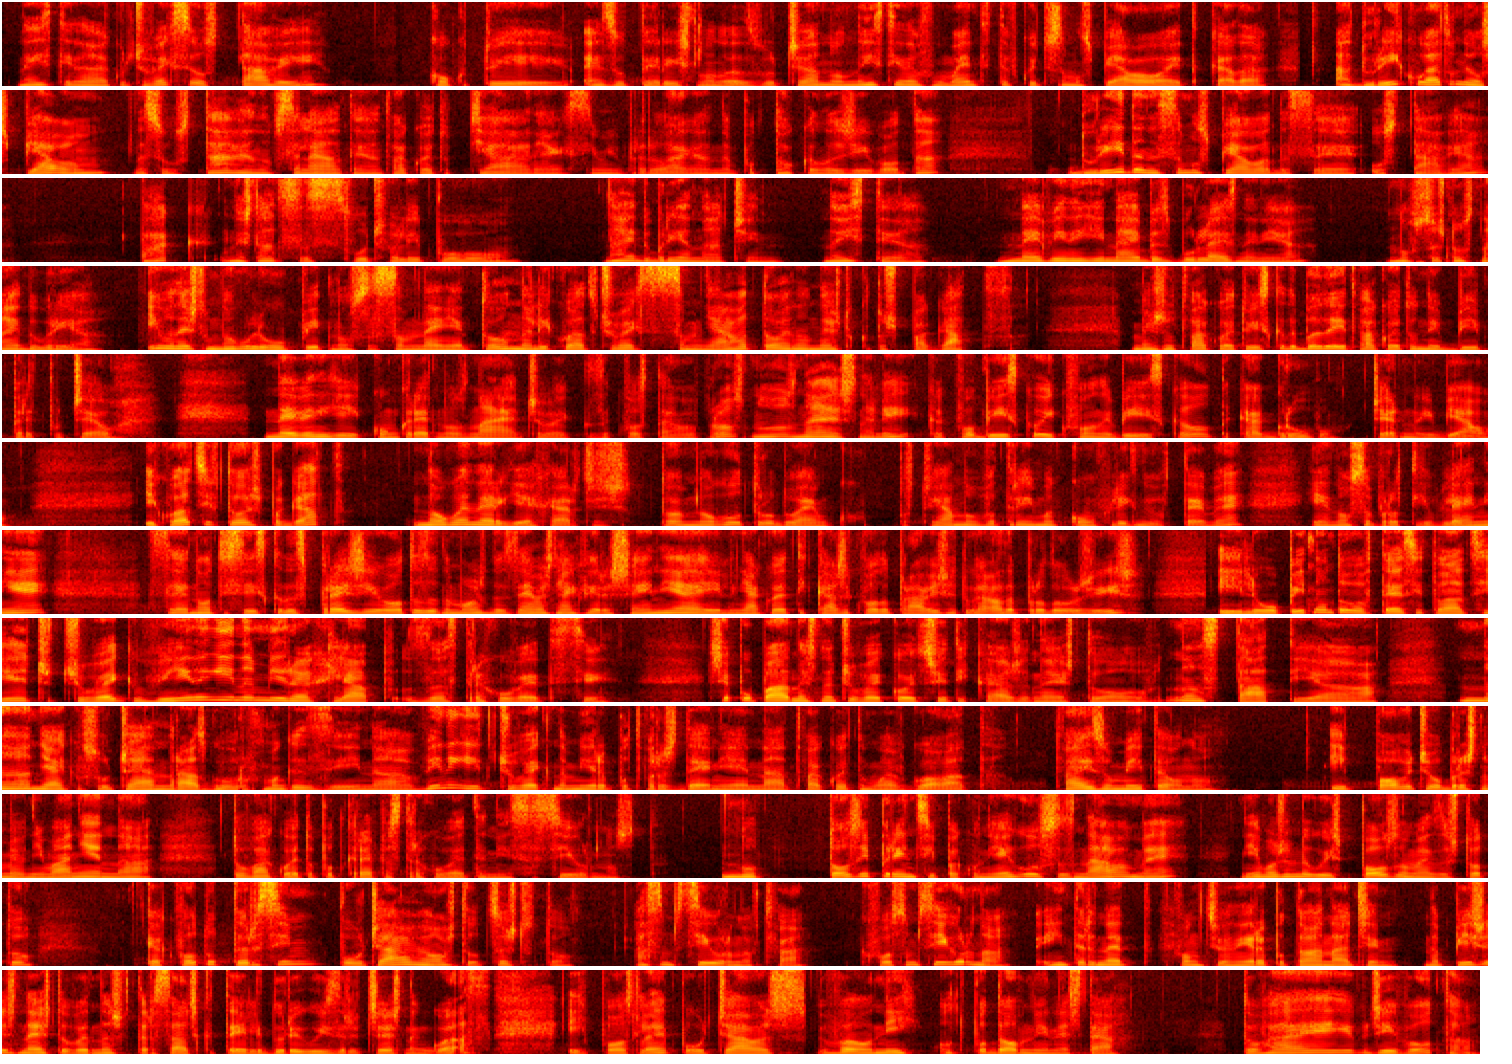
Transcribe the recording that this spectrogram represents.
наистина, ако човек се остави, колкото и езотерично да звуча, но наистина в моментите, в които съм успявала и така да... А дори и когато не успявам да се оставя на Вселената и на това, което тя някакси ми предлага на потока на живота, дори и да не съм успяла да се оставя, пак нещата са се случвали по най-добрия начин. Наистина. Не винаги най-безболезнения, но всъщност най-добрия. Има нещо много любопитно със съмнението, нали, когато човек се съмнява, то е на нещо като шпагат. Между това, което иска да бъде и това, което не би предпочел. Не винаги конкретно знае човек за какво става въпрос, но знаеш, нали, какво би искал и какво не би искал, така грубо, черно и бяло. И когато си в този шпагат, много енергия харчиш. То е много трудоемко. Постоянно вътре има конфликт в тебе и едно съпротивление – все едно ти се иска да спреш живота, за да можеш да вземеш някакви решения или някой да ти каже какво да правиш и тогава да продължиш. И любопитното в тези ситуации е, че човек винаги намира хляб за страховете си. Ще попаднеш на човек, който ще ти каже нещо, на статия, на някакъв случайен разговор в магазина. Винаги човек намира потвърждение на това, което му е в главата. Това е изумително. И повече обръщаме внимание на това, което подкрепя страховете ни със сигурност. Но този принцип, ако ние го осъзнаваме, ние можем да го използваме, защото каквото търсим, получаваме още от същото. Аз съм сигурна в това. Какво съм сигурна? Интернет функционира по този начин. Напишеш нещо веднъж в търсачката или дори го изречеш на глас и после получаваш вълни от подобни неща. Това е и в живота.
